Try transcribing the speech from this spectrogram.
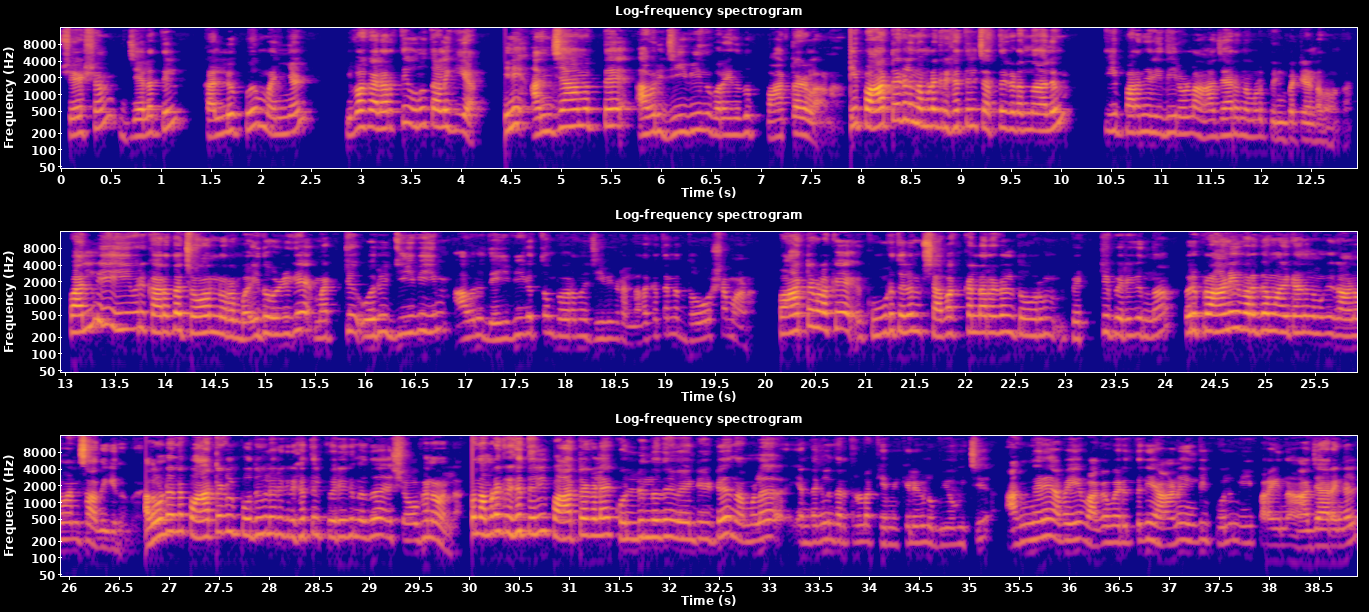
ശേഷം ജലത്തിൽ കല്ലുപ്പ് മഞ്ഞൾ ഇവ കലർത്തി ഒന്ന് തളിക്കുക. ഇനി അഞ്ചാമത്തെ ആ ഒരു ജീവി എന്ന് പറയുന്നത് പാറ്റകളാണ്. ഈ പാറ്റകൾ നമ്മുടെ ഗൃഹത്തിൽ ചത്തു കിടന്നാലും ഈ പറഞ്ഞ രീതിയിലുള്ള ആചാരം നമ്മൾ പിൻപറ്റേണ്ടതുണ്ട്. പല്ലി ഈ ഒരു കറുത്ത ചോറിനുറുമ്പ് ഇതൊഴികെ മറ്റ് ഒരു ജീവിയും ആ ഒരു ദൈവികത്വം പേർന്ന ജീവികളല്ല. അതൊക്കെ തന്നെ ദോഷമാണ്. പാറ്റകളൊക്കെ കൂടുതലും ശവക്കല്ലറകൾ തോറും പെറ്റുപെരുകുന്ന ഒരു പ്രാണിവർഗമായിട്ടാണ് നമുക്ക് കാണുവാൻ സാധിക്കുന്നത്. അതുകൊണ്ട് തന്നെ പാറ്റകൾ പൊതുവിൽ ഒരു ഗൃഹത്തിൽ പെരുകുന്നത് ശോഭനമല്ല. അപ്പൊ നമ്മുടെ ഗൃഹത്തിൽ പാറ്റകളെ കൊല്ലുന്നതിന് വേണ്ടിയിട്ട് നമ്മൾ എന്തെങ്കിലും തരത്തിലുള്ള കെമിക്കലുകൾ ഉപയോഗിച്ച് അങ്ങനെ അവയെ വകവരുത്തുകയാണ് എങ്കിൽ പോലും ഈ പറയുന്ന ആചാരങ്ങൾ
